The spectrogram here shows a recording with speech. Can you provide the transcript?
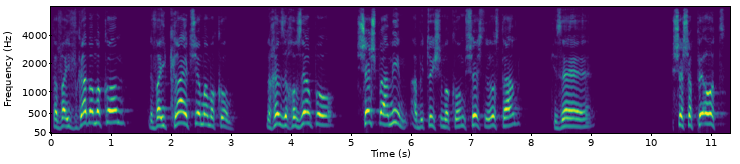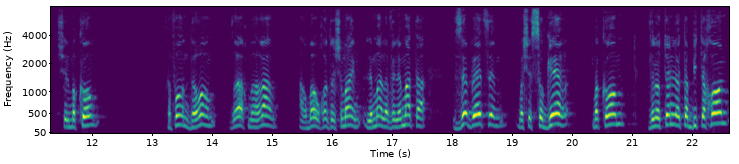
את ה"ויפגע במקום", ל"ויקרא את שם המקום". לכן זה חוזר פה שש פעמים, הביטוי של מקום, שש זה לא סתם, כי זה שש הפאות של מקום, צפון, דרום, מזרח, מערב, ארבע רוחות השמיים, למעלה ולמטה, זה בעצם מה שסוגר מקום ונותן לו את הביטחון,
